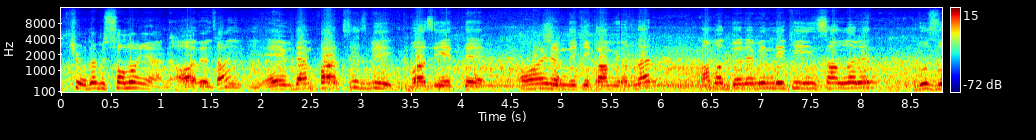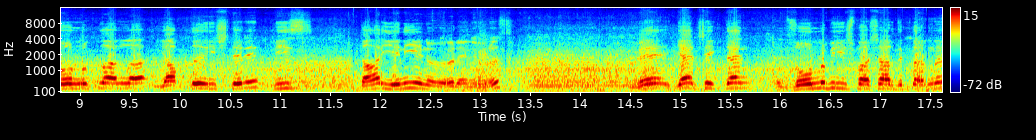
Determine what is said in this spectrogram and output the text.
iki oda bir salon yani adeta. Tabii ki evden farksız bir vaziyette Aynen. şimdiki kamyonlar. Ama dönemindeki insanların bu zorluklarla yaptığı işleri biz daha yeni yeni öğreniyoruz. Ve gerçekten zorlu bir iş başardıklarını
